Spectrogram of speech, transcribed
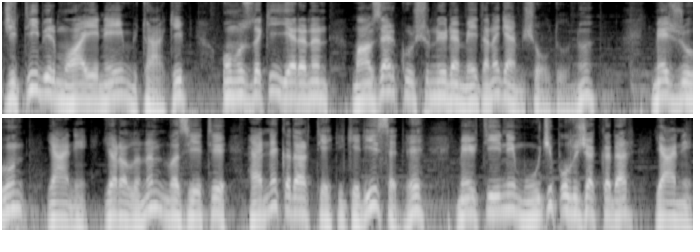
ciddi bir muayeneyi mütakip omuzdaki yaranın mavzer kurşunuyla meydana gelmiş olduğunu, mecruhun yani yaralının vaziyeti her ne kadar tehlikeliyse de mevtiini mucip olacak kadar yani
